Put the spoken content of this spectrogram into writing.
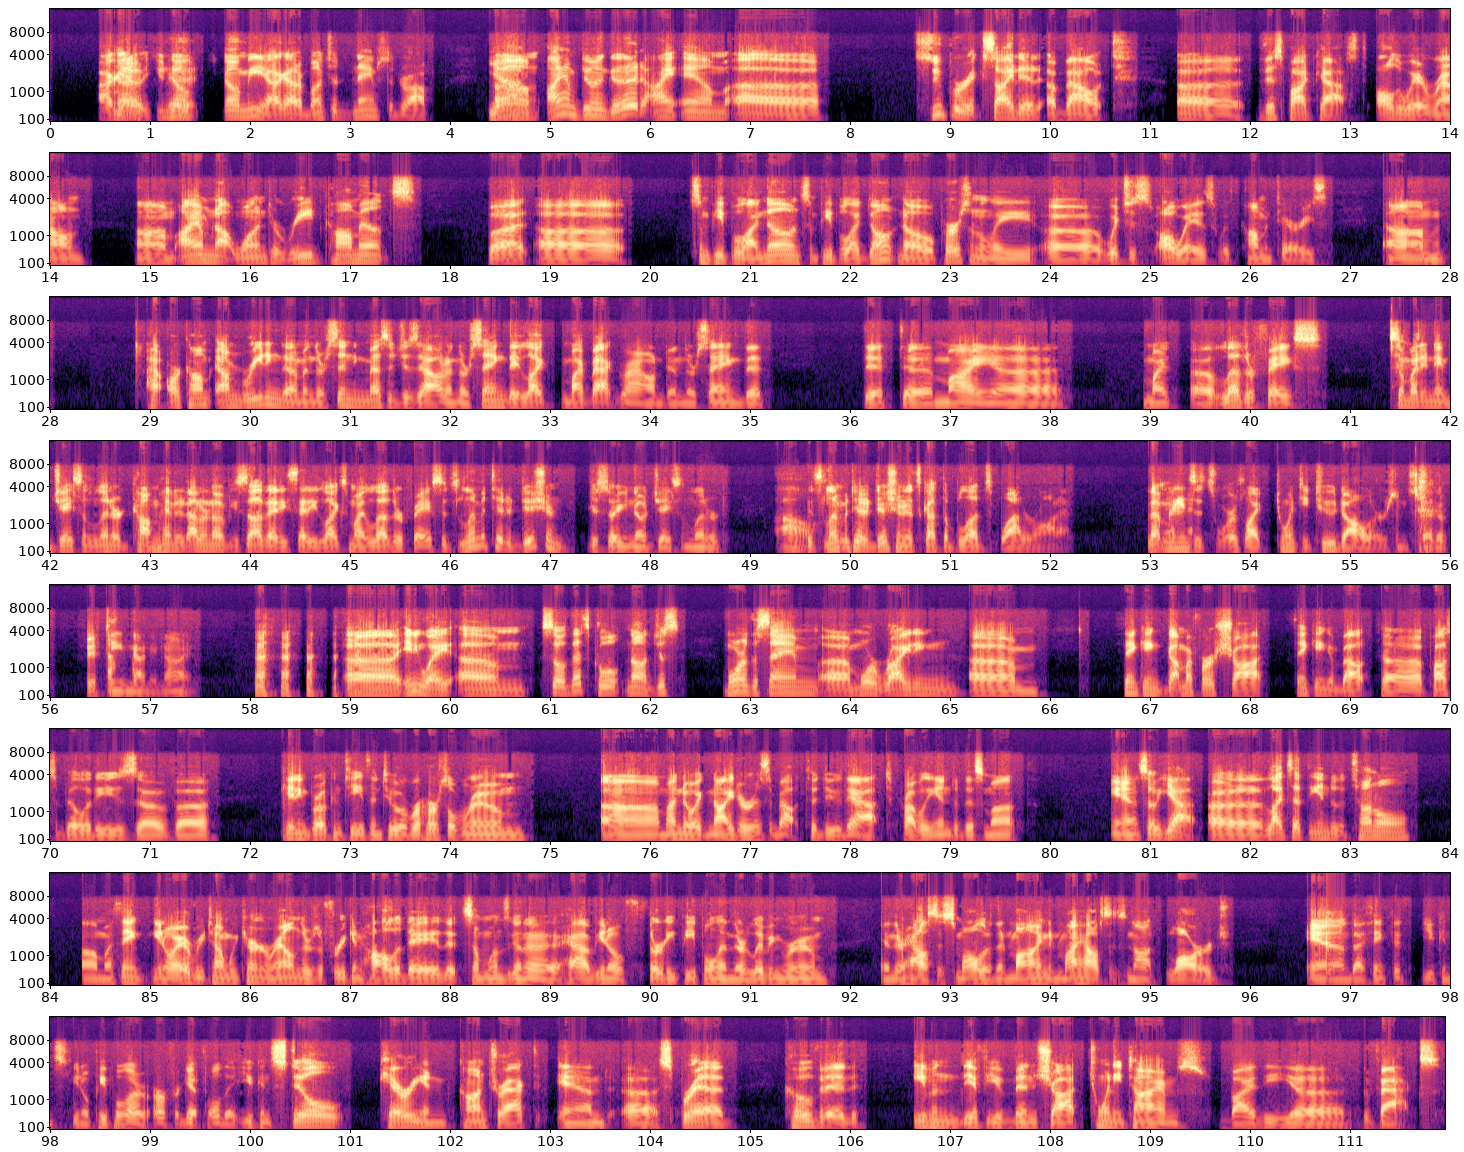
I got. Yeah, you know, know me. I got a bunch of names to drop. Yeah. Um, I am doing good. I am uh, super excited about uh, this podcast all the way around. Um, I am not one to read comments, but uh, some people I know and some people I don't know personally, uh, which is always with commentaries, um, are com- I'm reading them and they're sending messages out and they're saying they like my background and they're saying that that uh, my uh, my uh, leather face. Somebody named Jason Leonard commented. I don't know if you saw that. He said he likes my leather face. It's limited edition, just so you know, Jason Leonard. Wow. It's limited edition. It's got the blood splatter on it. That means it's worth like twenty two dollars instead of fifteen ninety nine uh, anyway, um, so that's cool. No, just more of the same, uh, more writing, um, thinking, got my first shot, thinking about uh, possibilities of uh, getting broken teeth into a rehearsal room. Um, I know Ignitor is about to do that probably end of this month. And so, yeah, uh, lights at the end of the tunnel. Um, I think you know every time we turn around, there's a freaking holiday that someone's gonna have you know 30 people in their living room, and their house is smaller than mine, and my house is not large. And I think that you can, you know, people are, are forgetful that you can still carry and contract and uh, spread COVID, even if you've been shot 20 times by the uh, the vax.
